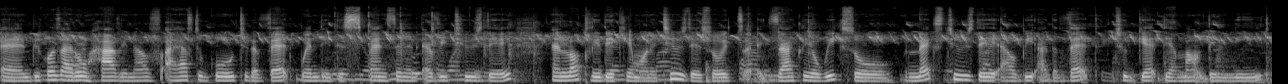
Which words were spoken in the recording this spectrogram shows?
and because I don't have enough, I have to go to the vet when they dispense it every Tuesday. And luckily, they came on a Tuesday, so it's exactly a week. So next Tuesday, I'll be at the vet to get the amount they need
